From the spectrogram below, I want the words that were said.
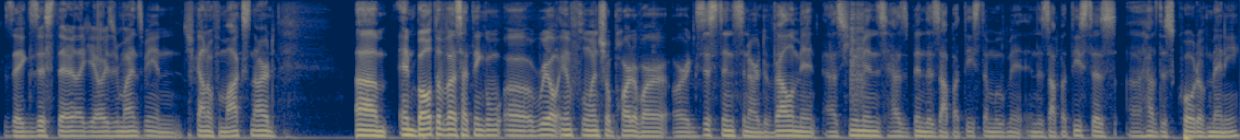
because they exist there, like he always reminds me, and Chicano from Oxnard. Um, and both of us, I think, a, a real influential part of our, our existence and our development as humans has been the Zapatista movement. And the Zapatistas uh, have this quote of many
